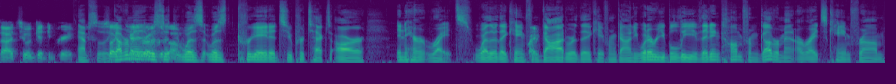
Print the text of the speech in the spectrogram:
uh, to a good degree. Absolutely. So, like, Government was was was created to protect our inherent rights, whether they came from Right. God, whether they came from Gandhi, whatever you believe. They didn't come from government. Our rights came from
